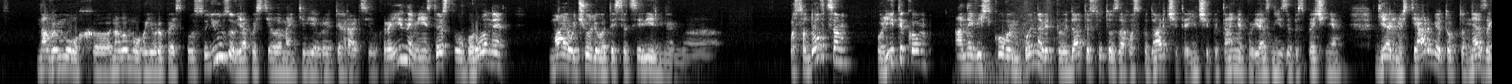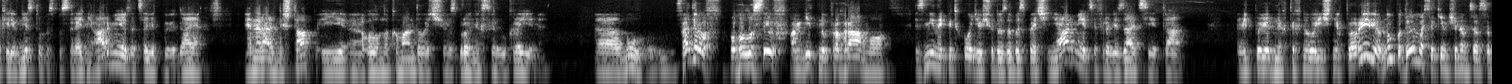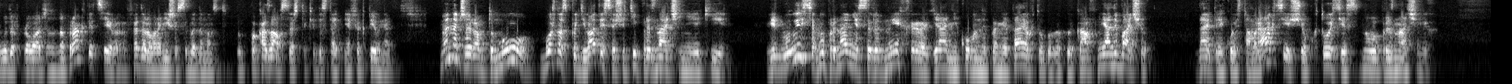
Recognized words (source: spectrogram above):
на вимог на вимогу Європейського союзу в якості елементів євроінтеграції України, Міністерство оборони має очолюватися цивільним е, посадовцем, політиком, а не військовим, повинна відповідати суто за господарчі та інші питання, пов'язані із забезпеченням діяльності армії, тобто не за керівництво безпосередньо армією. За це відповідає Генеральний штаб і е, головнокомандувач Збройних сил України. Е, ну, Федоров оголосив амбітну програму зміни підходів щодо забезпечення армії, цифровізації та відповідних технологічних проривів. Ну, подивимося, яким чином це все буде впроваджено на практиці. Федоров раніше себе демонстр... показав все ж таки достатньо ефективним менеджером, тому можна сподіватися, що ті призначення, які відбулися, ну принаймні серед них е, я нікого не пам'ятаю, хто би викликав. Ну я не бачив, знаєте, якоїсь там реакції, щоб хтось із новопризначених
